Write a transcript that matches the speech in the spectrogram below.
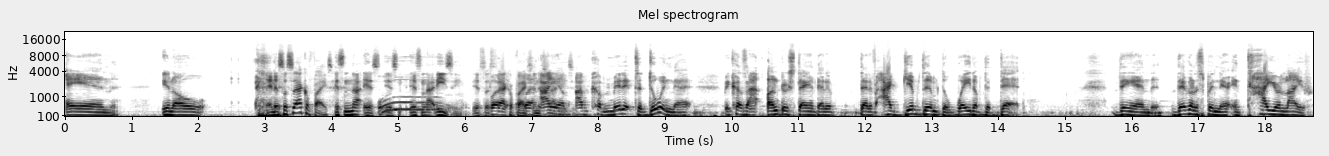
and you know and it's a sacrifice. It's not it's it's it's not easy. It's a but, sacrifice, but and it's I am easy. I'm committed to doing that because I understand that if that if I give them the weight of the debt, then they're going to spend their entire life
